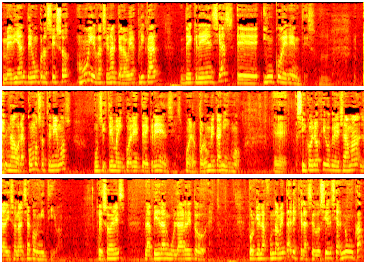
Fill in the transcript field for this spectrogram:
mediante un proceso muy irracional que ahora voy a explicar de creencias eh, incoherentes. Ahora, ¿cómo sostenemos un sistema incoherente de creencias? Bueno, por un mecanismo eh, psicológico que se llama la disonancia cognitiva, que eso es la piedra angular de todo esto. Porque lo fundamental es que la pseudociencia nunca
